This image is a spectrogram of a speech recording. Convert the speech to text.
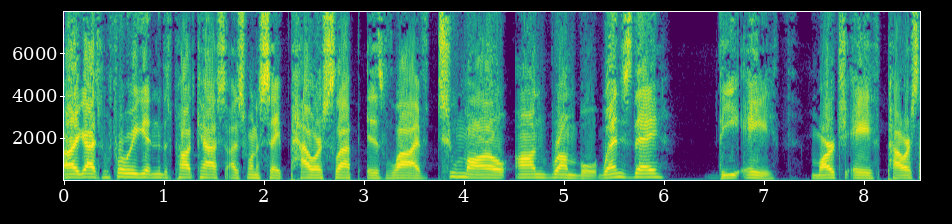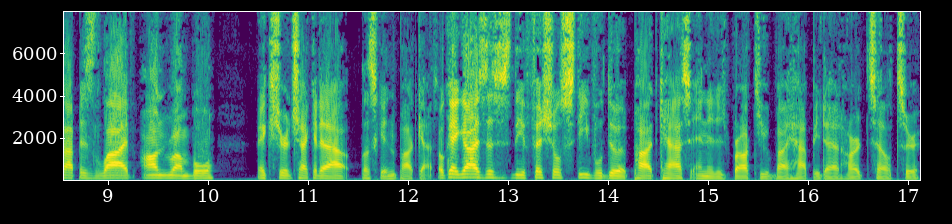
All right, guys, before we get into this podcast, I just want to say Power Slap is live tomorrow on Rumble. Wednesday, the 8th, March 8th. Power Slap is live on Rumble. Make sure to check it out. Let's get in the podcast. Okay, guys, this is the official Steve Will Do It podcast, and it is brought to you by Happy Dad Hard Seltzer.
